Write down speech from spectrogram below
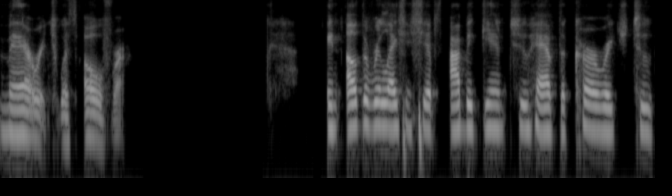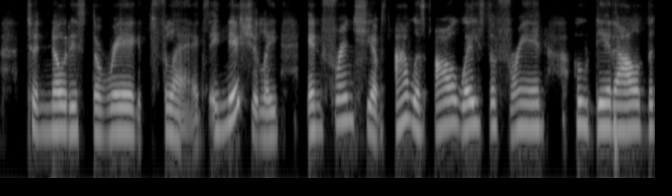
marriage was over in other relationships i began to have the courage to to notice the red flags. Initially in friendships i was always the friend who did all the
